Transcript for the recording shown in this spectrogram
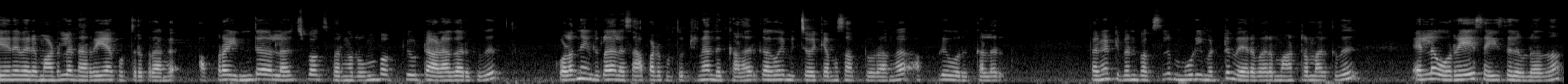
வேறு வேறு மாடலில் நிறையா கொடுத்துருக்குறாங்க. அப்புறம் இந்த லஞ்ச் பாக்ஸ் பாருங்கள் ரொம்ப க்யூட்டாக அழகாக இருக்குது. குழந்தைங்களுக்குலாம் அதில் சாப்பாடு கொடுத்துட்டிங்கன்னா அந்த கலருக்காகவே மிச்சம் வைக்காமல் சாப்பிட்டு வராங்க அப்படி ஒரு கலர் பாருங்கள் டிஃபன் பாக்ஸில் மூடி மட்டும் வேறு வேறு மாற்றமாக இருக்குது. எல்லாம் ஒரே சைஸில் உள்ளது தான்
